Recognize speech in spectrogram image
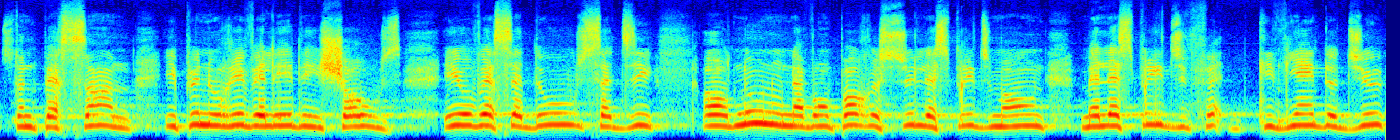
C'est une personne. Il peut nous révéler des choses. Et au verset 12, ça dit, Or, nous, nous n'avons pas reçu l'Esprit du monde, mais l'Esprit qui vient de Dieu,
